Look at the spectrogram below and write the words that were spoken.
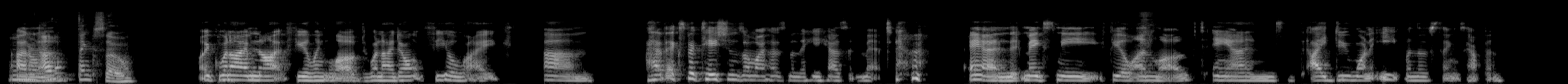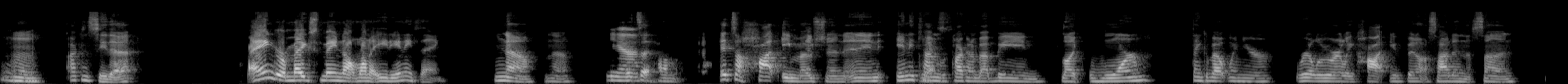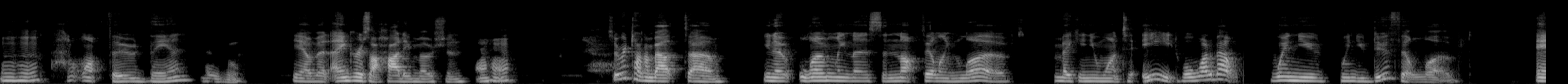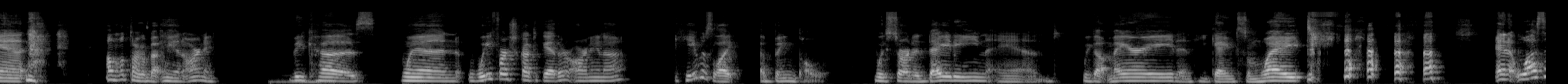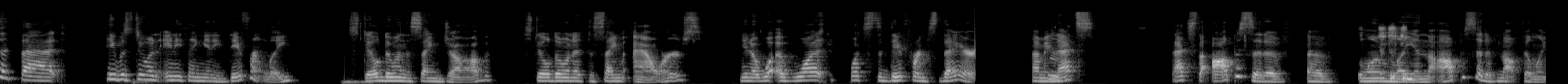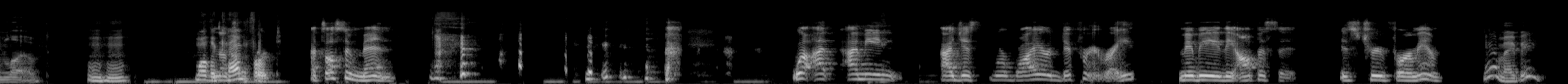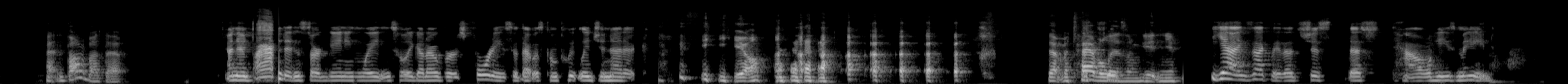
I don't Mm, I don't think so. Like when I'm not feeling loved, when I don't feel like um, I have expectations on my husband that he hasn't met. and it makes me feel unloved. And I do want to eat when those things happen. Mhm. Mm, I can see that. Anger makes me not want to eat anything. No, no. Yeah. It's a Um, it's a hot emotion. And anytime Yes. we're talking about being like warm, think about when you're really, really hot, you've been outside in the sun. mhm. I don't want food then. Mhm. Yeah, but anger is a hot emotion. Uh-huh. So we're talking about um, you know, loneliness and not feeling loved making you want to eat. Well, what about when you when you do feel loved? And i'm gonna talk about me and arnie. Because when we first got together arnie and i he was like a beanpole. We started dating and we got married and he gained some weight. And it wasn't that he was doing anything any differently still doing the same job still doing it the same hours you know what what what's the difference there i mean Hmm. that's that's the opposite of of lonely and the opposite of not feeling loved mm-hmm. Well, the No, comfort. That's also men. Well, I I mean, I just we're wired different, right? Maybe the opposite is true for a man. yeah maybe hadn't thought about that I know ah. Tim didn't start gaining weight until he got over his 40, so that was completely genetic. yeah that metabolism getting you Yeah, exactly. That's just that's how he's made.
